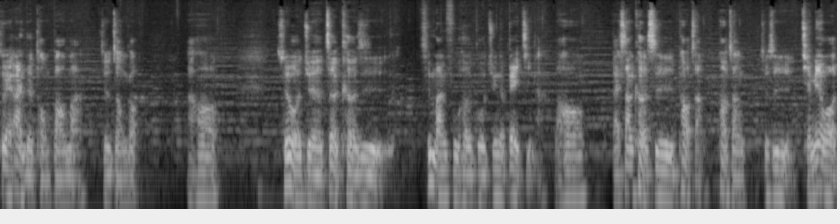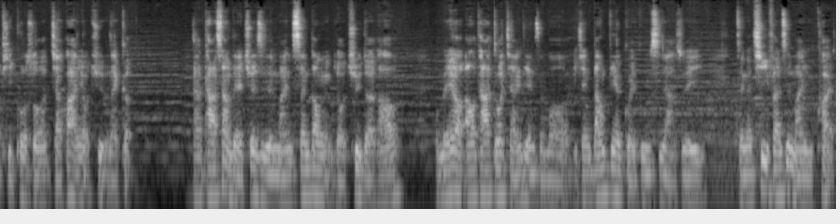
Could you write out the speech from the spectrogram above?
对岸的同胞嘛，就是中共。然后，所以我觉得这课是是蛮符合国军的背景啊。然后来上课是炮长，炮长就是前面我有提过说讲话很有趣的那个。那他上的也确实蛮生动有趣的。然后我没有熬他多讲一点什么以前当兵的鬼故事啊，所以整个气氛是蛮愉快的。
